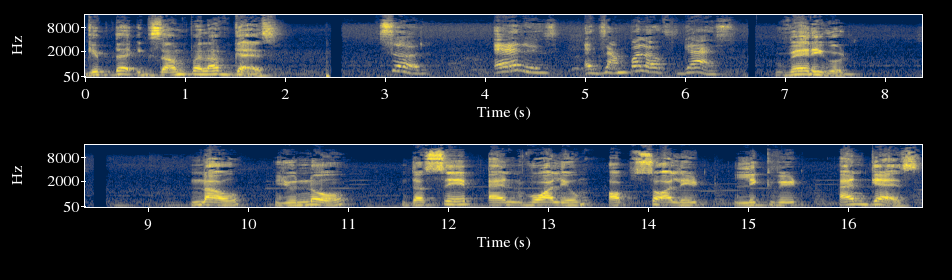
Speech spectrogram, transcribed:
give the example of gas Sir, air is example of gas. Very good. Now you know the shape and volume of solid, liquid, and gas.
